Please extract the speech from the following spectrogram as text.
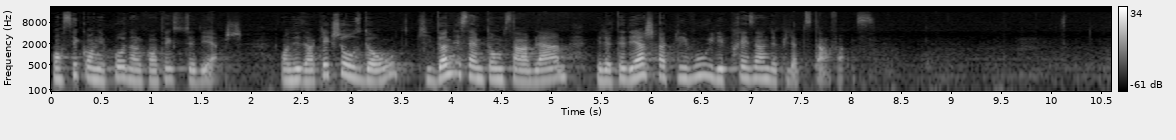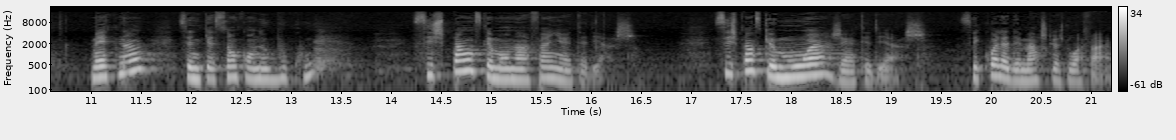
On sait qu'on n'est pas dans le contexte du TDAH. On est dans quelque chose d'autre qui donne des symptômes semblables, mais le TDAH, rappelez-vous, il est présent depuis la petite enfance. Maintenant, c'est une question qu'on a beaucoup. Si je pense que mon enfant a un TDAH, si je pense que moi j'ai un TDAH, c'est quoi la démarche que je dois faire?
